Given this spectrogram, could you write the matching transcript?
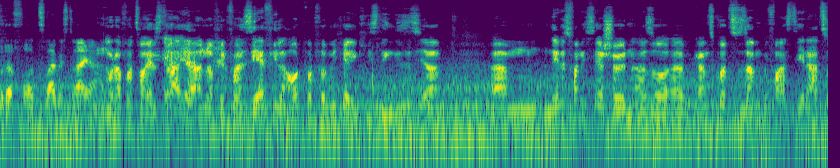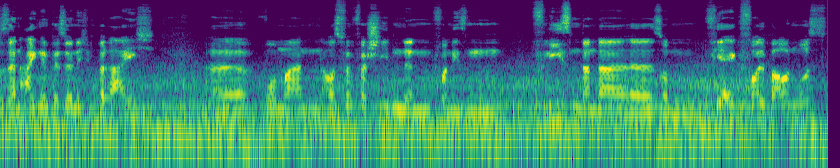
Oder vor zwei bis drei Jahren. Oder vor zwei bis drei Jahren. Auf jeden Fall sehr viel Output von Michael Kiesling dieses Jahr. Ähm, nee, das fand ich sehr schön. Also ähm, ganz kurz zusammengefasst, jeder hat so seinen eigenen persönlichen Bereich, äh, wo man aus fünf verschiedenen von diesen Fliesen dann da äh, so ein Viereck voll bauen muss.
